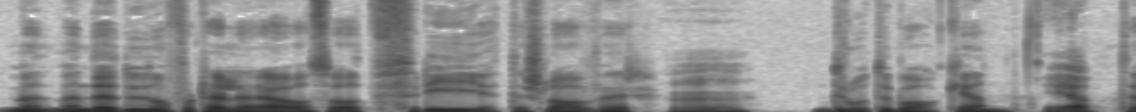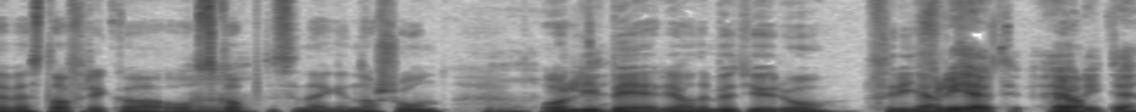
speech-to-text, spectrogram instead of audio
men, men det du nå forteller, er altså at frigitte slaver Mhm. Dro tilbake igjen ja. til Vest-Afrika og Mm. skapte sin egen nasjon. Og Liberia, det betyr jo frihet. Frihet. Ja, riktig.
